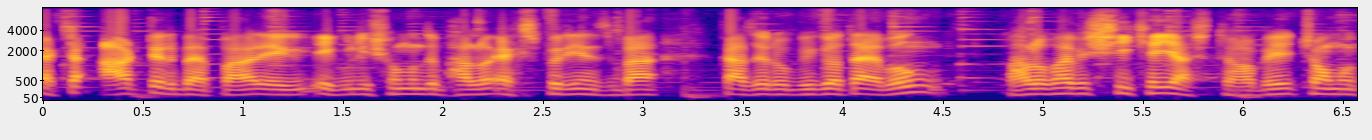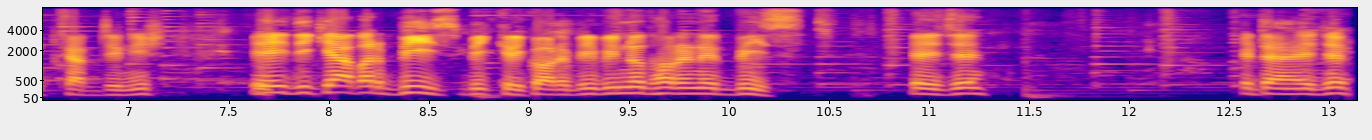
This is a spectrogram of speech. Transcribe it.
একটা আর্টের ব্যাপার। এগুলি সম্বন্ধে ভালো এক্সপিরিয়েন্স বা কাজের অভিজ্ঞতা এবং ভালোভাবে শিখেই আসতে হবে। চমৎকার জিনিস। এই দিকে আবার বীজ বিক্রি করে, বিভিন্ন ধরনের বীজ। এই যে, এটা এই যে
